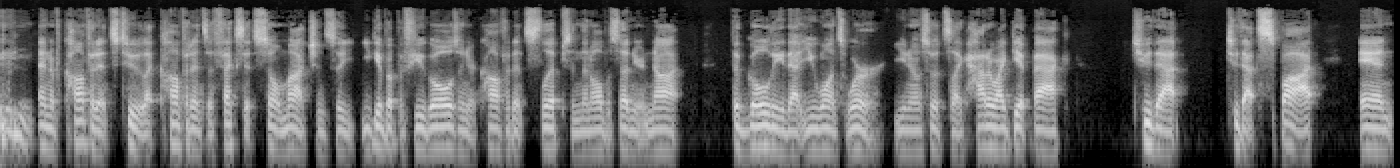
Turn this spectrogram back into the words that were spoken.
and of confidence too. Like confidence affects it so much, and so you give up a few goals and your confidence slips, and then all of a sudden you're not the goalie that you once were. You know, so it's like, how do I get back to that to that spot? And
